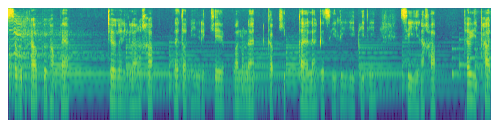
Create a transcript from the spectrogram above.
สวัสดีครับ Welcome back เจอกันอีกแล้วนะครับ และตอนนี้อยู่ในเกม Valorant กับคลิปแต่แรงเดอะซีรีส์ EP ที่ 4 นะครับ ถ้าผิดพลาด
